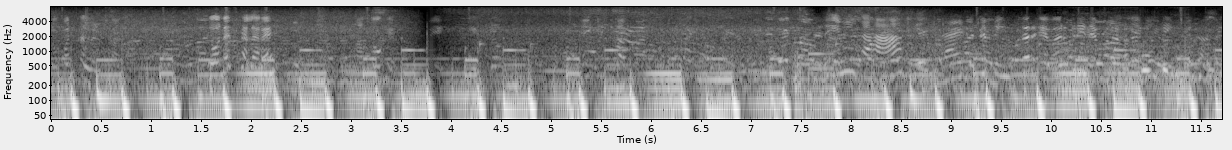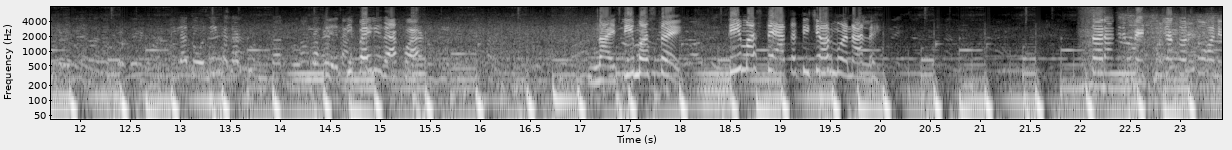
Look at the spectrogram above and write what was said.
तो पण कलर छान दोनच कलर आहे दाखवा. नाही ती मस्त आहे. ती मस्त आहे आता तिच्यावर मन आलंय. तर आम्ही पेटपूजा करतो आणि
